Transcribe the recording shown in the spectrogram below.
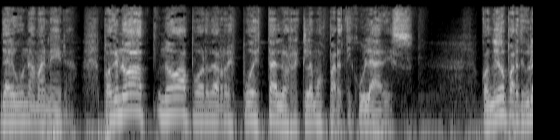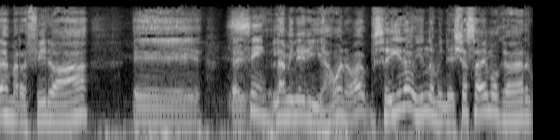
de alguna manera? Porque no va, no va a poder dar respuesta a los reclamos particulares. Cuando digo particulares me refiero a eh, eh, Sí. la minería. Bueno, va, seguirá habiendo minería. Ya sabemos que a ver,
